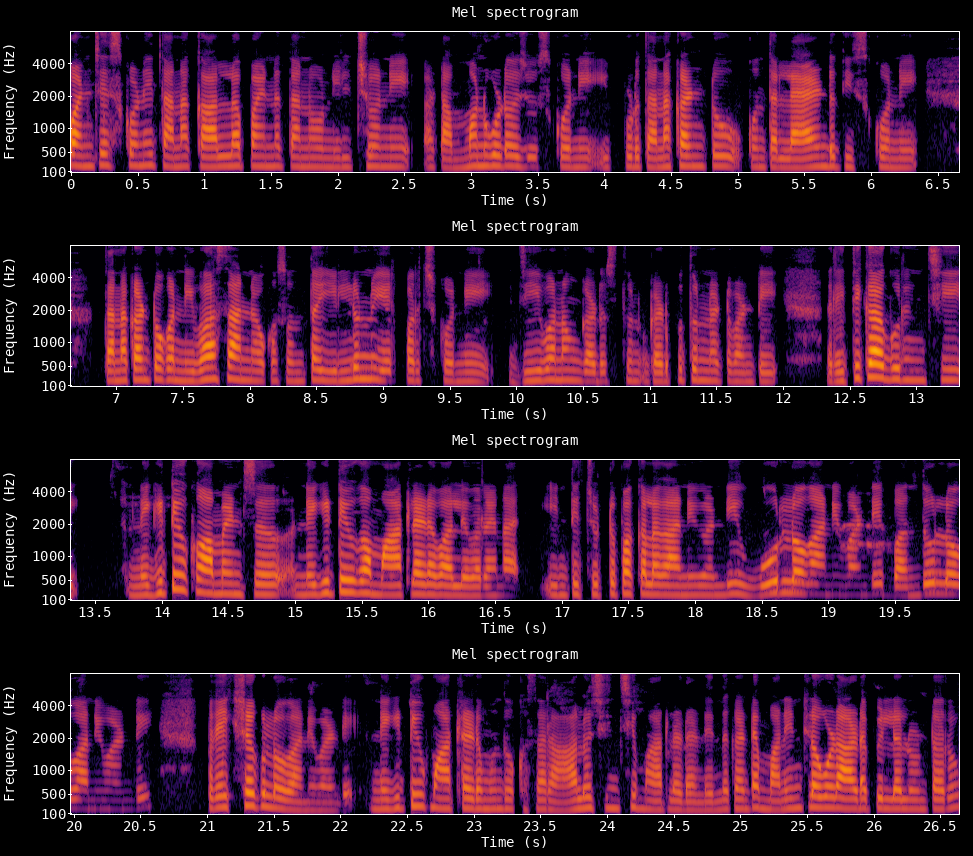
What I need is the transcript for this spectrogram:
పని చేసుకొని తన కాళ్ళ పైన తను నిల్చొని అటు అమ్మను కూడా చూసుకొని ఇప్పుడు తనకంటూ కొంత ల్యాండ్ తీసుకొని తనకంటూ ఒక నివాసాన్ని ఒక సొంత ఇల్లును ఏర్పరచుకొని జీవనం గడుస్తు గడుపుతున్నటువంటి రితిక గురించి నెగిటివ్ కామెంట్స్ నెగిటివ్గా మాట్లాడే వాళ్ళు ఎవరైనా ఇంటి చుట్టుపక్కల కానివ్వండి ఊర్లో కానివ్వండి బంధువుల్లో కానివ్వండి ప్రేక్షకుల్లో కానివ్వండి నెగిటివ్ మాట్లాడే ముందు ఒకసారి ఆలోచించి మాట్లాడండి. ఎందుకంటే మన ఇంట్లో కూడా ఆడపిల్లలు ఉంటారు.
